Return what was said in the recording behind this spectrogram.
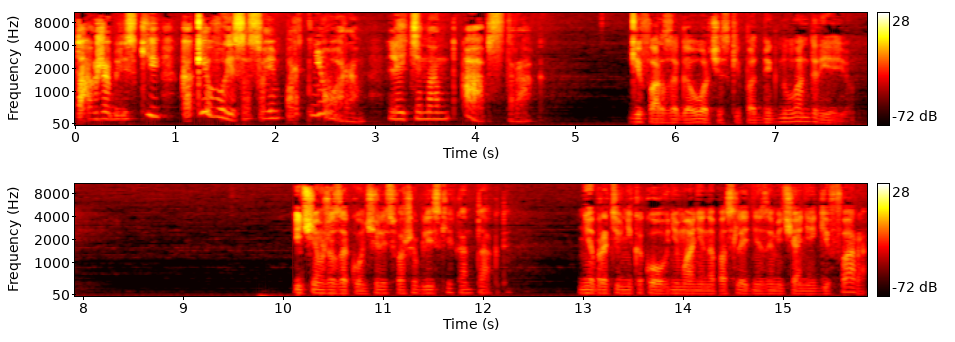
так же близки, как и вы со своим партнером, лейтенант Абстрак. Гефар заговорчески подмигнул Андрею. «И чем же закончились ваши близкие контакты?» Не обратив никакого внимания на последнее замечание Гефара,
